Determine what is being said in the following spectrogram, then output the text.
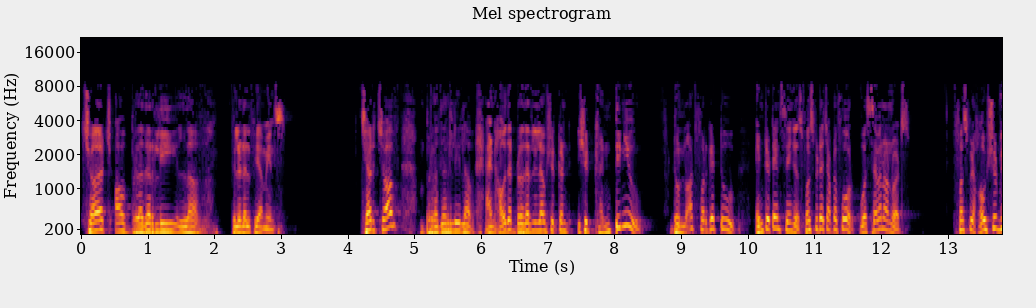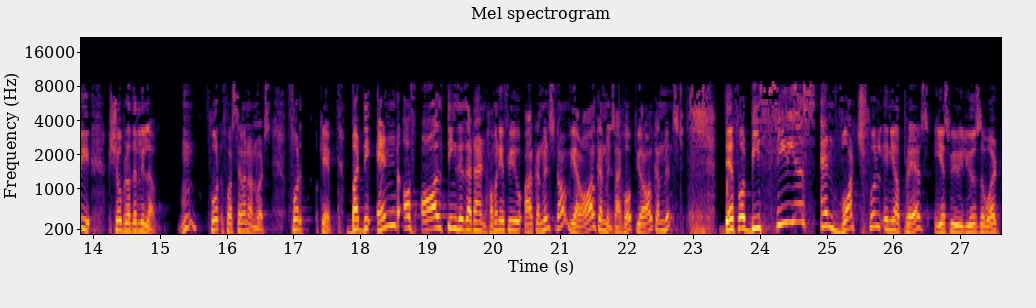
Church of brotherly love. Philadelphia means. Church of brotherly love. And how that brotherly love should, con- should continue. Do not forget to entertain strangers. First Peter chapter 4, verse 7 onwards. First Peter, how should we show brotherly love? Hmm? For, for seven onwards. For, okay. But the end of all things is at hand. How many of you are convinced now? We are all convinced. I hope you are all convinced. Therefore be serious and watchful in your prayers. Yes, we will use the word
